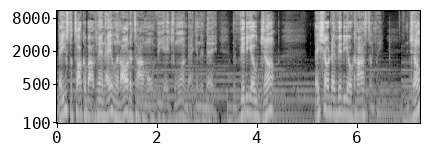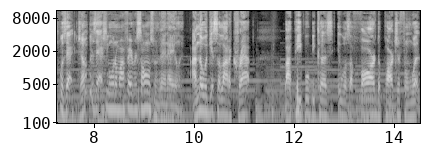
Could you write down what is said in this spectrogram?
They used to talk about Van Halen all the time on VH1 back in the day. The video Jump, they showed that video constantly. Jump was at Jump is actually one of my favorite songs from Van Halen. I know it gets a lot of crap by people because it was a far departure from what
